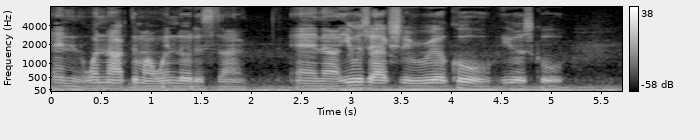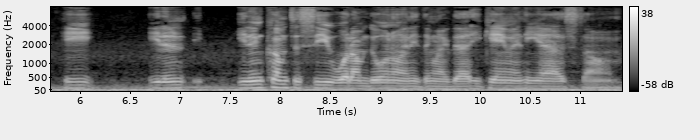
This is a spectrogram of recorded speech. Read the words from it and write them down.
And one knocked on my window this time, and uh, he was actually real cool. He was cool. He he didn't he didn't come to see what I'm doing or anything like that. He came and he asked, um,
